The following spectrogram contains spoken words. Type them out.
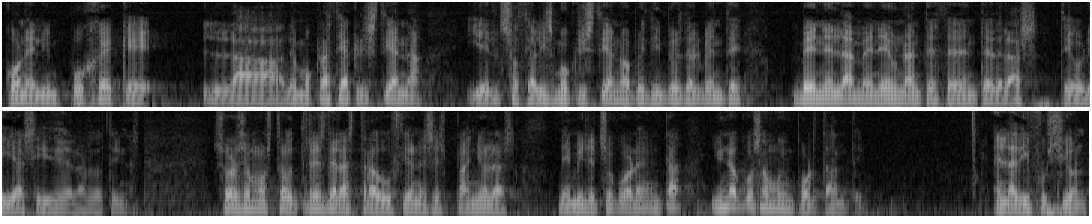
con el empuje que la democracia cristiana y el socialismo cristiano a principios del 20 ven en la Mené un antecedente de las teorías y de las doctrinas. Solo os he mostrado tres de las traducciones españolas de 1840 y una cosa muy importante en la difusión.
